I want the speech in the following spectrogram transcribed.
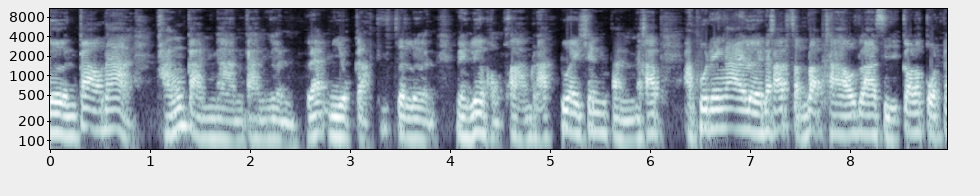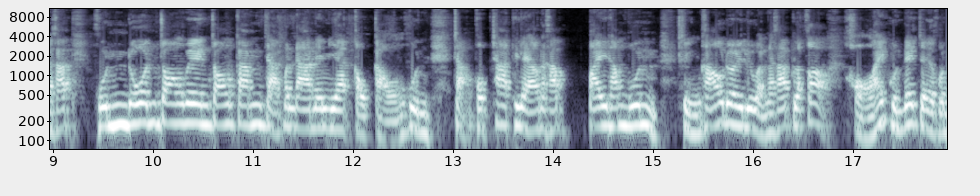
ริญก้าวหน้าทั้งการงานการเงิน และมีโอกาสที่จะเจริญในเรื่องของความรักด้วยเช่นกันนะครับอะพูดง่ายๆเลยนะครับสำหรับชาวราศีกรกฎนะครับ คุณโดนจองเวรจองกรรมจากบรรดาเมียเก่าๆของคุณจากภพชาติที่แล้วนะครับ ไปทำบุญถึงเขาโดยด่วนนะครับ แล้วก็ขอให้คุณได้เจอคน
